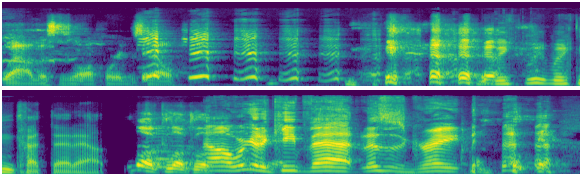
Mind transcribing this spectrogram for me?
wow this is awkward as hell we, we, we can cut that out. look look look No, we're gonna keep that. This is great.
